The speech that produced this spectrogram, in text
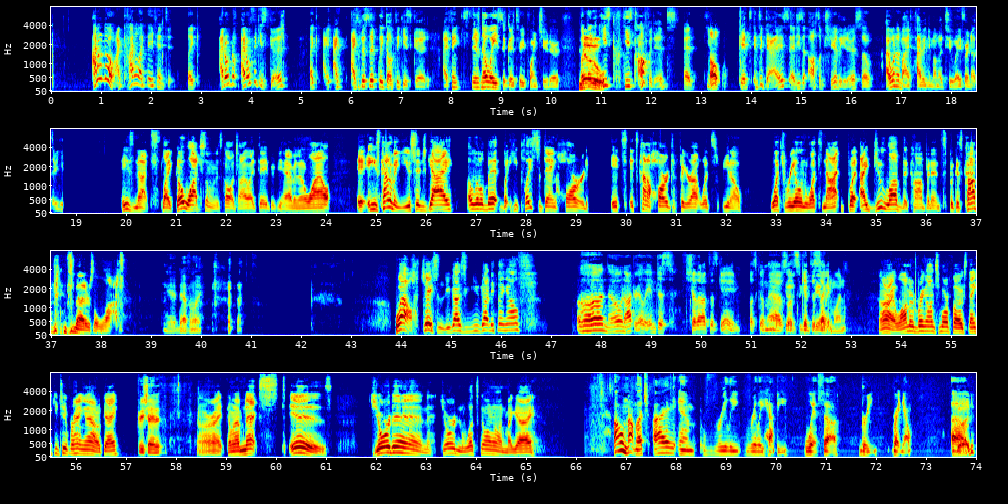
I don't know. I kind of like Nate Hinton. Like I don't know. I don't think he's good. Like I, I, I specifically don't think he's good. I think there's no way he's a good three point shooter. But No. like, he's he's confident and he Oh. gets into guys and he's an awesome cheerleader. So I wouldn't mind having him on a two way for another year. He's nuts. Like, go watch some of his college highlight tape if you haven't in a while. It, he's kind of a usage guy a little bit, but he plays so dang hard. It's it's kind of hard to figure out what's you know what's real and what's not. But I do love the confidence because confidence matters a lot. Yeah, definitely. Well, Jason, you guys, you got anything else? Uh no, not really. I'm just chilling out this game. Let's go Mavs. good. Let's It's get the feeling. second one. All right. Well, I'm going to bring on some more folks. Thank you two for hanging out. Okay. Appreciate it. All right. Coming up next is Jordan. Jordan, what's going on, my guy? Oh, not much. I am really, really happy with uh, Green right now. Uh, Good.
